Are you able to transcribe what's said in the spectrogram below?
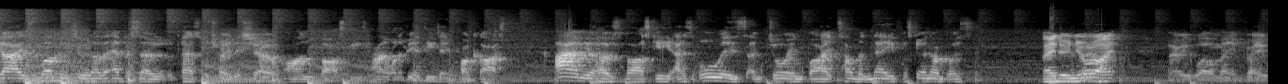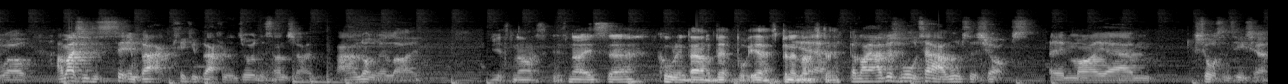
Guys, welcome to another episode of the Personal Trainer Show on Varsky's I Want to Be a DJ podcast. I am your host, Varsky. As always, I'm joined by Tom and Nave. What's going on, boys? How you doing? You all right? Very well, mate. Very well. I'm actually just sitting back, kicking back, and enjoying the sunshine. I'm not gonna lie. It's nice. It's nice uh, cooling down a bit, but yeah, it's been a nice day. but like I just walked out. I walked to the shops in my um, shorts and t-shirt,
